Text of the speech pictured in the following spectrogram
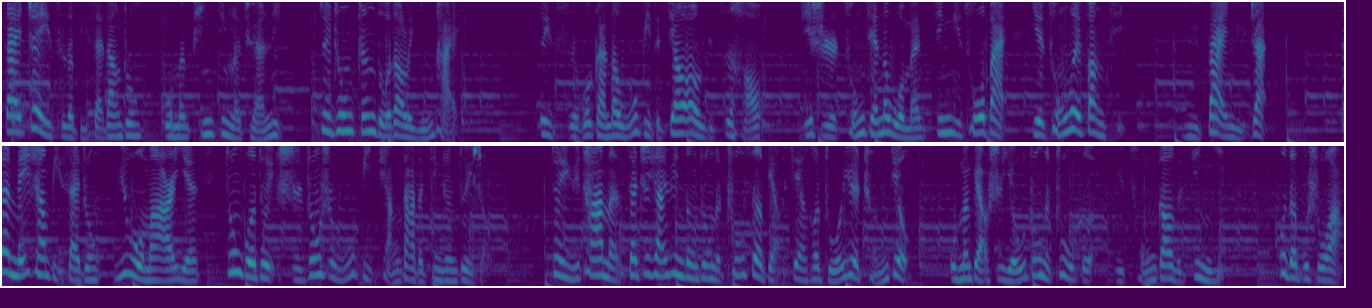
在这一次的比赛当中，我们拼尽了全力，最终争夺到了银牌。对此，我感到无比的骄傲与自豪。即使从前的我们经历挫败，也从未放弃，屡败屡战。在每场比赛中，于我们而言，中国队始终是无比强大的竞争对手。对于他们在这项运动中的出色表现和卓越成就，我们表示由衷的祝贺与崇高的敬意。不得不说啊，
